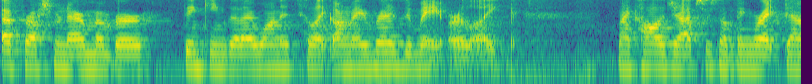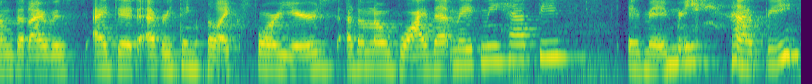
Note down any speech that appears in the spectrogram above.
a freshman. I remember thinking that I wanted to like on my resume or like my college apps or something write down that I was I did everything for like four years. I don't know why that made me happy. It made me happy.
